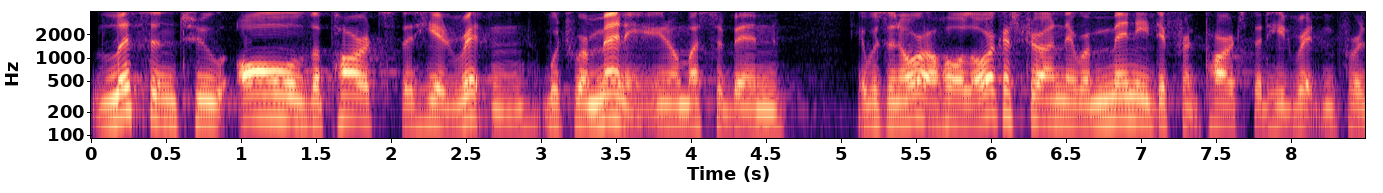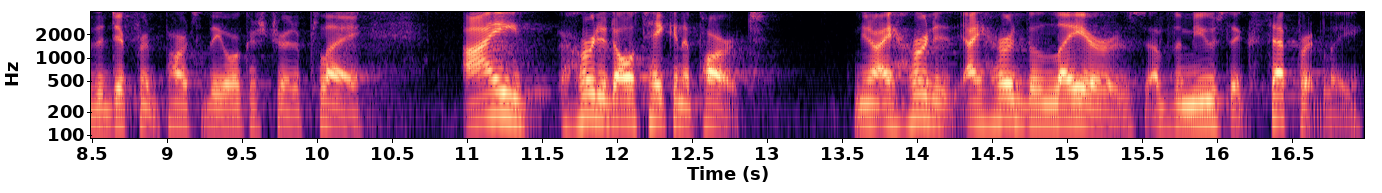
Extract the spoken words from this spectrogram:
listened to all the parts that he had written, which were many, you know, must have been, it was an or- a whole orchestra, and there were many different parts that he'd written for the different parts of the orchestra to play. I heard it all taken apart. You know, I heard, it, I heard the layers of the music separately.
